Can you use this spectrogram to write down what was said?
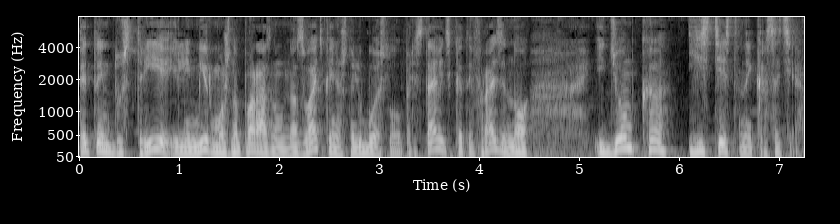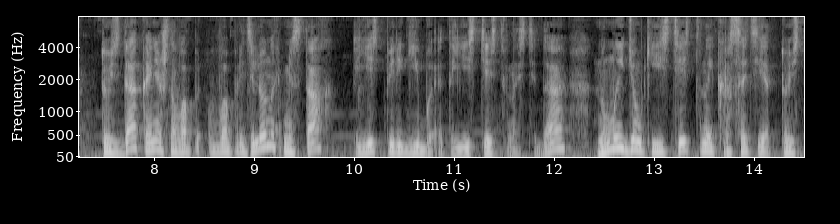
эта индустрия или мир можно по-разному назвать, конечно, любое слово представить к этой фразе, но идем к естественной красоте. То есть, да, конечно, в, в определенных местах есть перегибы этой естественности, да, но мы идем к естественной красоте, то есть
